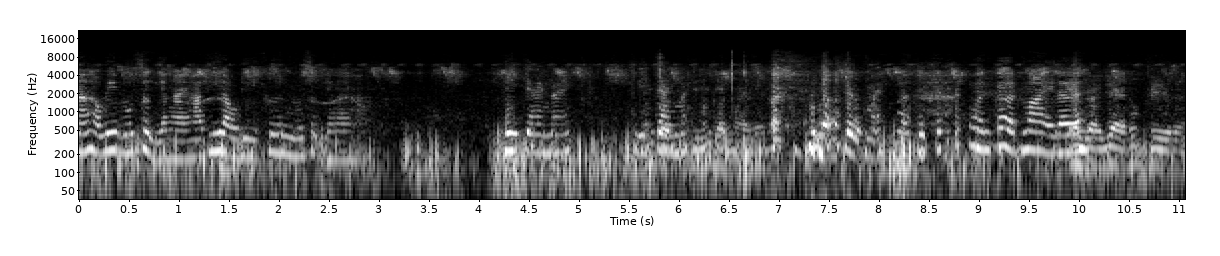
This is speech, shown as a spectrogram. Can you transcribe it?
นะทวีปรู้สึกยังไงคะที่เราดีขึ้นรู้สึกยังไงคะดีใจไหมดีใจไหมมันเกิดใหม่เลยนะเกิดไหมเหมือนเกิดใหม่เลยแย่ทุกทีเลย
